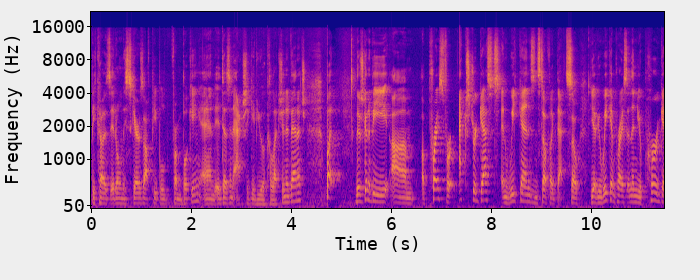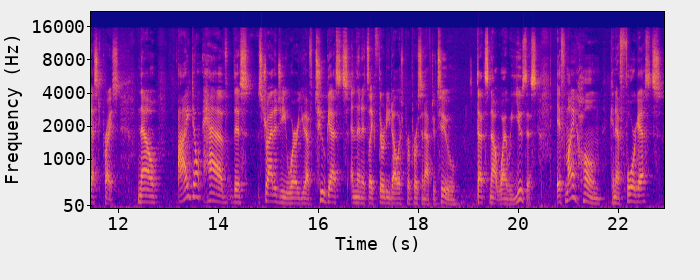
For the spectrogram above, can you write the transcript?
because it only scares off people from booking and it doesn't actually give you a collection advantage. But there's going to be um, a price for extra guests and weekends and stuff like that. So you have your weekend price and then your per guest price. Now, I don't have this strategy where you have two guests and then it's like $30 per person after two. That's not why we use this. If my home can have four guests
